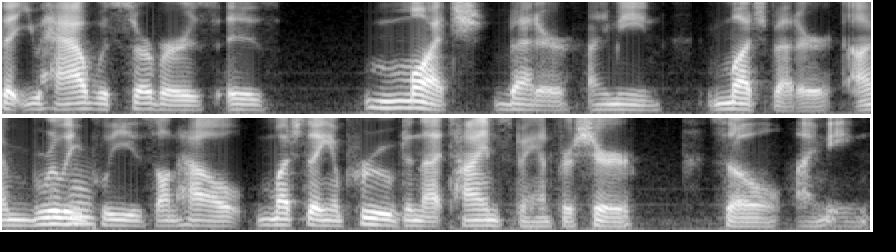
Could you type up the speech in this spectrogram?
that you have with servers is much better. I mean, much better. I'm really Mhm. pleased on how much they improved in that time span for sure. So, I mean,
